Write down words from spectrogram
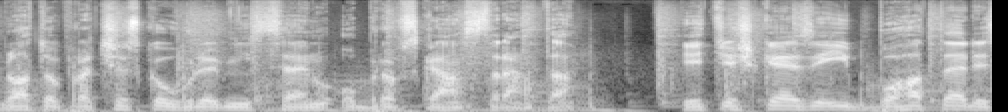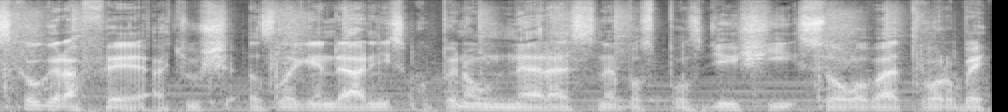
byla to pro českou hudební scénu obrovská ztráta. Je těžké z její bohaté diskografie, ať už s legendární skupinou Neres nebo z pozdější solové tvorby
